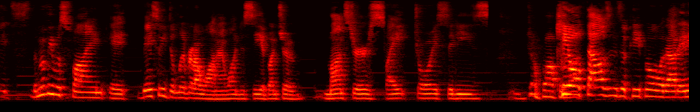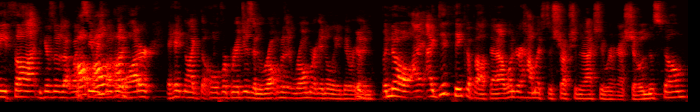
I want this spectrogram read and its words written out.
It's the movie was fine. It basically delivered I wanted. I wanted to see a bunch of monsters fight, destroy cities, Jump off. kill rock. thousands of people without any thought because there's that one I'll- scene where he's I'll- going through the water and hitting like the over bridges in Rome, was it Rome or Italy they were in. But no, I, I did think about that. I wonder how much destruction they're actually were going to show in this film.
